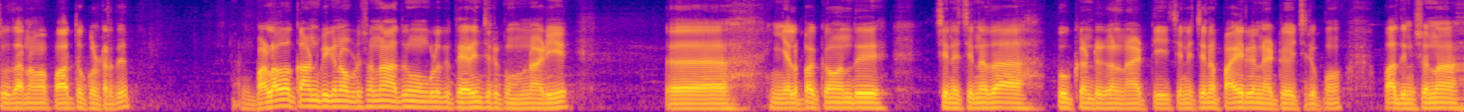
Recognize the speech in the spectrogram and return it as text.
சூதானமாக பார்த்துக்கொள்றது பலவை காண்பிக்கணும் அப்படி சொன்னால் அதுவும் உங்களுக்கு தெரிஞ்சிருக்கும் முன்னாடியே. இங்கே பக்கம் வந்து சின்ன சின்னதாக பூக்கன்றுகள் நாட்டி சின்ன சின்ன பயிர்கள் நட்டி வச்சுருப்போம். பார்த்தீங்கன்னு சொன்னால்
